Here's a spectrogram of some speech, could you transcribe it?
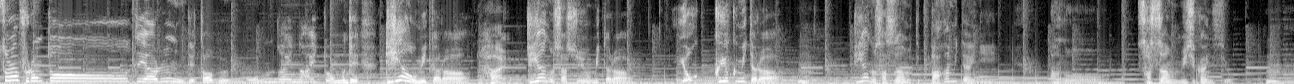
それはフロントでやるんで多分問題ないと思う。んでリアを見たらはい。リアの写真を見たらよっくよく見たらうん。リアのサスアームってバカみたいにあのーサスアーム短いんですよ。うんうん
